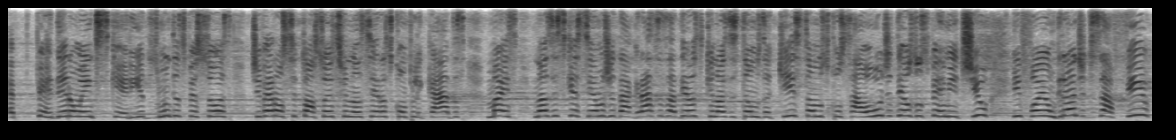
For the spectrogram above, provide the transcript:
é, perderam entes queridos, muitas pessoas tiveram situações financeiras complicadas, mas nós esquecemos de dar graças a Deus que nós estamos aqui, estamos com saúde, Deus nos permitiu e foi um grande desafio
